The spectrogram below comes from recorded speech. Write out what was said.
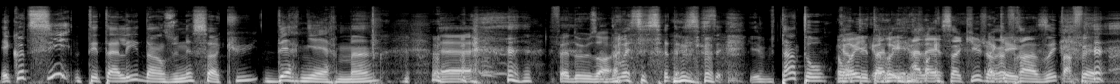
Écoute, si t'es allé dans une SAQ dernièrement, euh, Fait deux heures. ouais, c'est ça, tantôt, quand Oui, t'es allé oui, à la. SAQ, je vais rephraser. Parfait.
